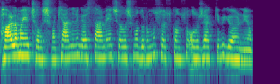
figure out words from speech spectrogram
parlamaya çalışma, kendini göstermeye çalışma durumu söz konusu olacak gibi görünüyor.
